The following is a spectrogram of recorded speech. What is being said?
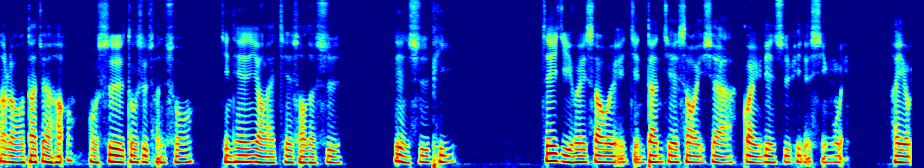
Hello，大家好，我是都市传说。今天要来介绍的是恋尸癖。这一集会稍微简单介绍一下关于恋尸癖的行为，还有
